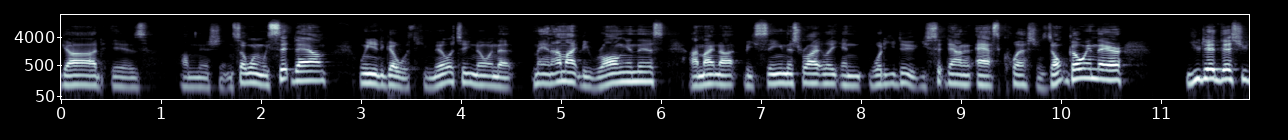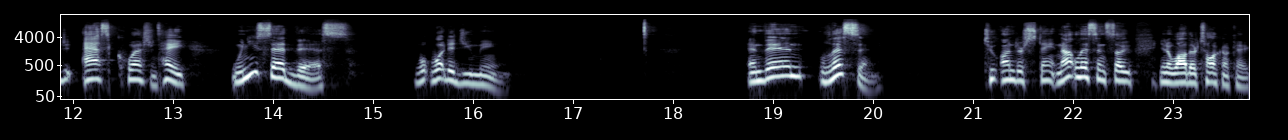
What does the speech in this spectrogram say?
God is omniscient. So when we sit down, we need to go with humility, knowing that, man, I might be wrong in this. I might not be seeing this rightly. And what do you do? You sit down and ask questions. Don't go in there, you did this, you did, ask questions. Hey, when you said this, what, what did you mean? And then listen to understand. Not listen so, you know, while they're talking, okay,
